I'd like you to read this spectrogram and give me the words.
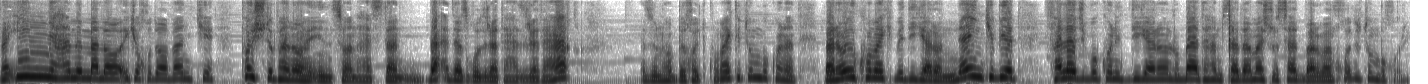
و این همه ملائک خداوند که پشت و پناه انسان هستند بعد از قدرت حضرت حق از اونها بخواید کمکتون بکنن. برای کمک به دیگران. نه اینکه بیاد فلج بکنید دیگران رو بعد هم صدمش رو صد برابر خودتون بخورید.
